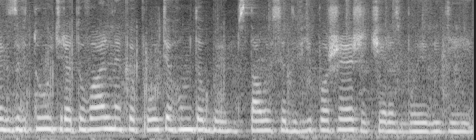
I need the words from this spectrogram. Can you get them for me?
Як звітують рятувальники, протягом доби сталося дві пожежі через бойові дії.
